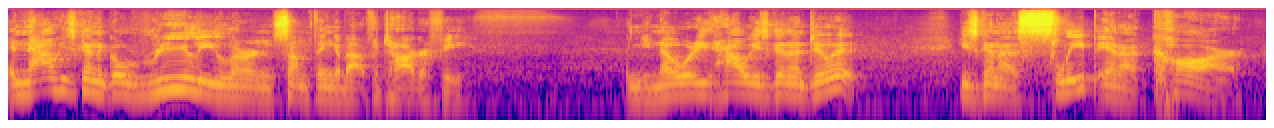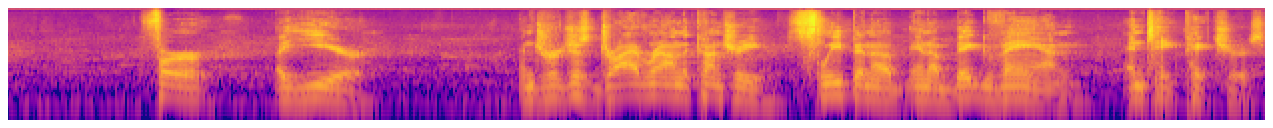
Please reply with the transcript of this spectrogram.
and now he's going to go really learn something about photography. And you know what he, how he's going to do it? He's going to sleep in a car for a year and dr- just drive around the country, sleep in a, in a big van, and take pictures.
